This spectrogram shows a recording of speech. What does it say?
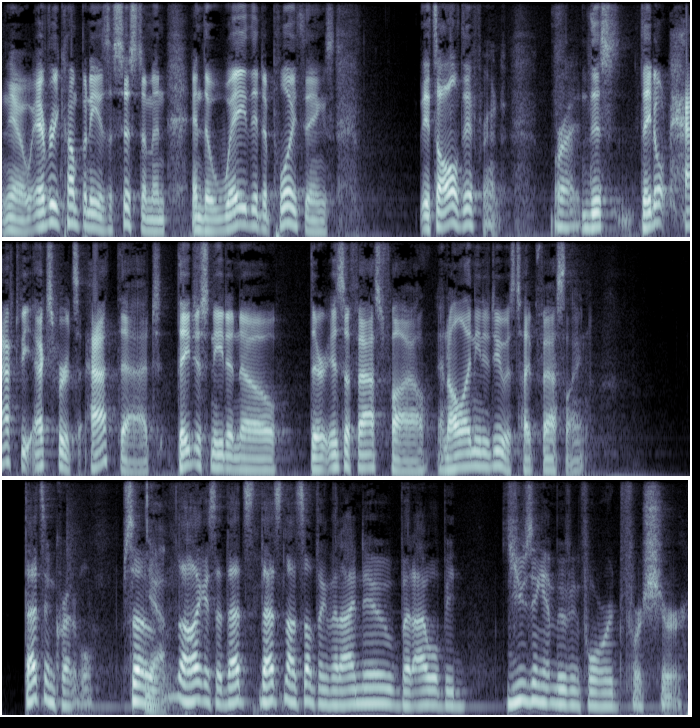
You know, every company is a system, and and the way they deploy things, it's all different. Right. This they don't have to be experts at that. They just need to know there is a fast file, and all I need to do is type Fastlane. That's incredible. So, Yeah. like I said, that's that's not something that I knew, but I will be using it moving forward for sure.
